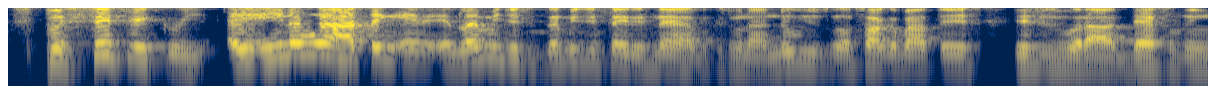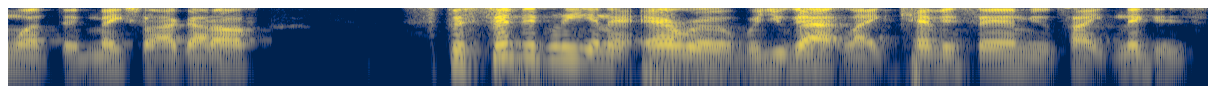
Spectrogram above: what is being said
specifically. And you know what I think, and, and let me just let me just say this now because when I knew he was going to talk about this, this is what I definitely want to make sure I got off. Specifically in an era where you got like Kevin Samuel type niggas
